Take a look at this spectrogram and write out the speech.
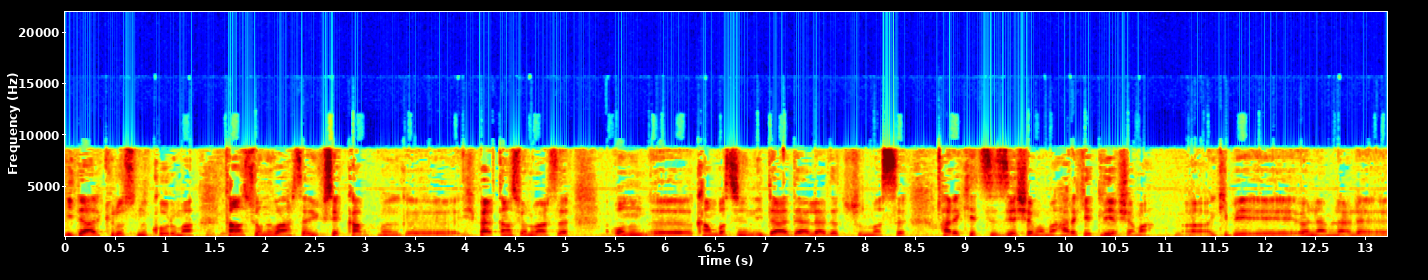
ideal kilosunu koruma, tansiyonu varsa, yüksek kan, e, hipertansiyonu varsa onun e, kan basıncının ideal değerlerde tutulması, hareketsiz yaşamama, hareketli yaşama e, gibi e, önlemlerle e,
